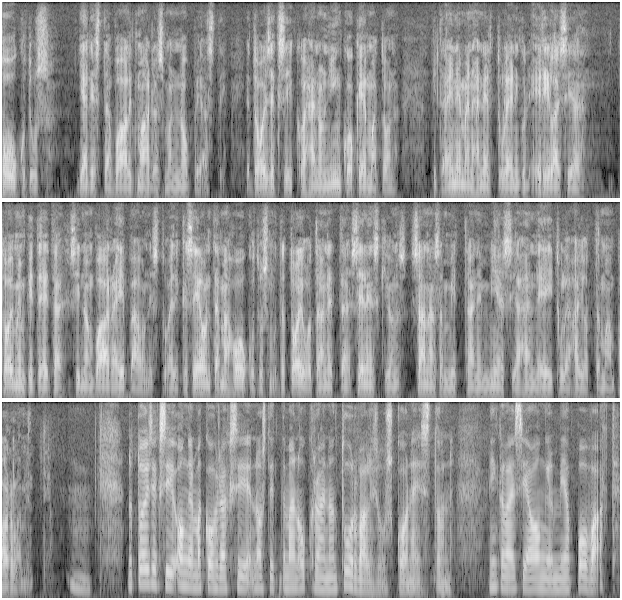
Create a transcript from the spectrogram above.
houkutus järjestää vaalit mahdollisimman nopeasti. Ja toiseksi, kun hän on niin kokematon, mitä enemmän hänelle tulee niin kuin erilaisia toimenpiteitä, siinä on vaara epäonnistua. Eli se on tämä houkutus, mutta toivotaan, että Selenski on sanansa mittainen mies ja hän ei tule hajottamaan parlamenttia. Mm. No toiseksi ongelmakohdaksi nostit tämän Ukrainan turvallisuuskoneiston. Minkälaisia ongelmia povat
